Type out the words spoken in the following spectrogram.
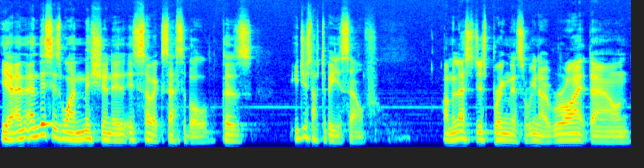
Yeah, and, and this is why mission is, is so accessible because you just have to be yourself. I mean, let's just bring this, you know, right down.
